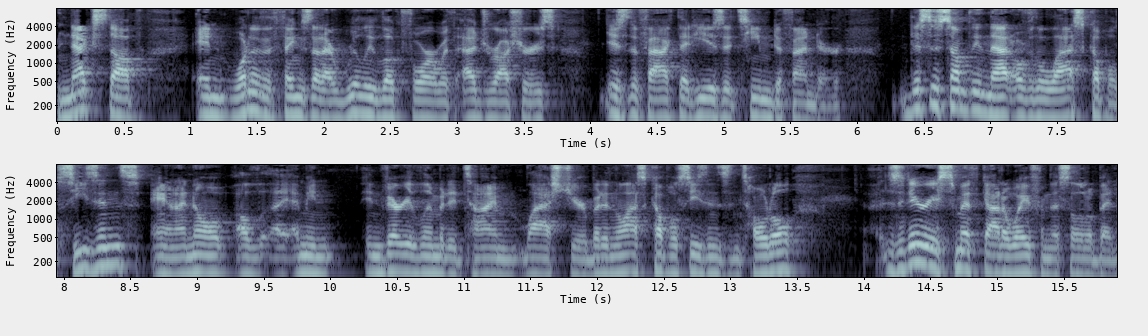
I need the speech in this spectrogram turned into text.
Next up, and one of the things that I really look for with edge rushers is the fact that he is a team defender. This is something that over the last couple seasons, and I know, I mean, in very limited time last year, but in the last couple seasons in total, Za'Darius Smith got away from this a little bit.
